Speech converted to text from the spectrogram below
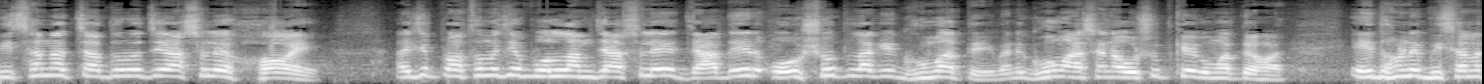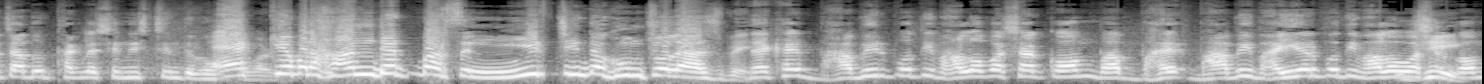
বিছানার চাদরও যে আসলে হয়। এই যে প্রথমে যে বললাম যে আসলে যাদের ঔষধ লাগে ঘুমাতে মানে ঘুম আসে না ওষুধ খেয়ে ঘুমাতে হয় এই ধরনের বিছানা চাদর থাকলে সে নিশ্চিন্তে ঘুমাতে পারবে একেবারে হান্ড্রেড পার্সেন্ট নিশ্চিন্তে ঘুম চলে আসবে। দেখায় ভাবির প্রতি ভালোবাসা কম বা ভাবি ভাইয়ের প্রতি ভালোবাসা কম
